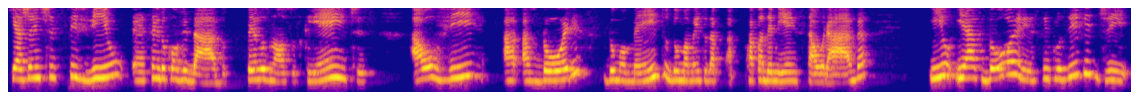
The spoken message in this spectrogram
que a gente se viu é, sendo convidado pelos nossos clientes a ouvir a, as dores do momento, do momento da com a pandemia instaurada, e, e as dores, inclusive de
